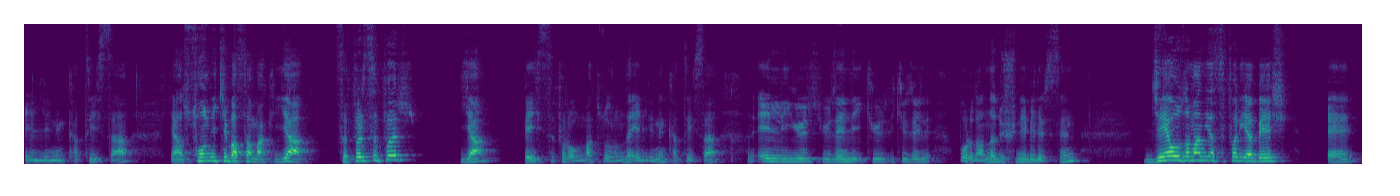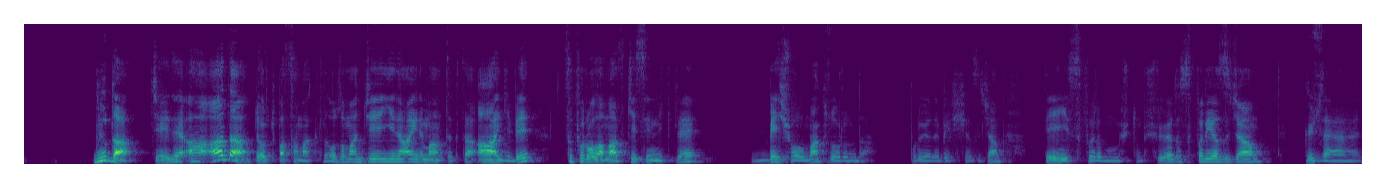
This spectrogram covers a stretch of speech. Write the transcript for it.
50'nin katıysa yani son iki basamak ya 0 0 ya 5 0 olmak zorunda 50'nin katıysa. Hani 50 100 150 200 250 buradan da düşünebilirsin. C o zaman ya 0 ya 5. E, bu da CDAA da 4 basamaklı. O zaman C yine aynı mantıkta A gibi 0 olamaz kesinlikle 5 olmak zorunda. Buraya da 5 yazacağım. D'yi 0 bulmuştum. Şuraya da 0 yazacağım. Güzel.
